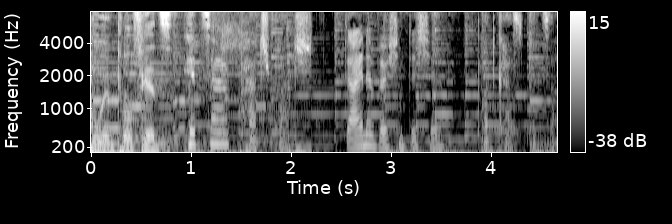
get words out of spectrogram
Ruhe im Puff jetzt. Pizza Patsch Patsch. Deine wöchentliche Podcast-Pizza.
